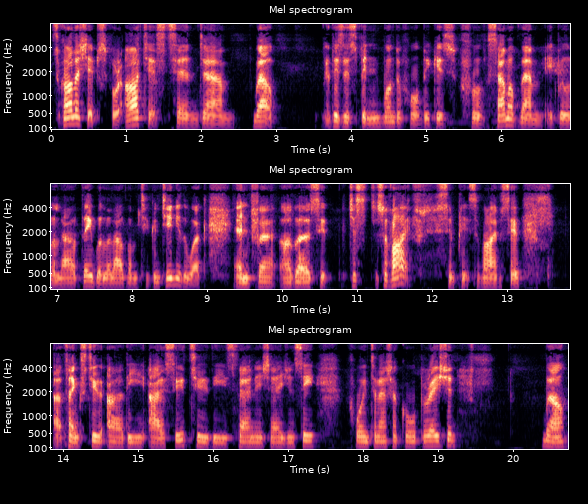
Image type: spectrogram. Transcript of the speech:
scholarships for artists, and um, well, this has been wonderful because for some of them it will allow they will allow them to continue the work, and for others it just survive, simply survive. So. Uh, thanks to uh, the ISU, to the Spanish Agency for International Cooperation. Well,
